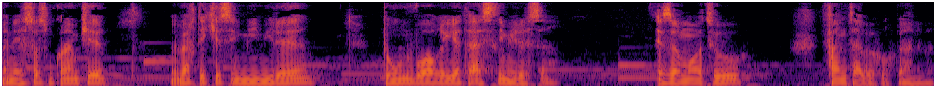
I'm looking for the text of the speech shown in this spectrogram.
من احساس می‌کنم که وقتی کسی میمیره به اون واقعیت اصلی می‌رسه. ازا ماتو فنتبهو بله بله.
